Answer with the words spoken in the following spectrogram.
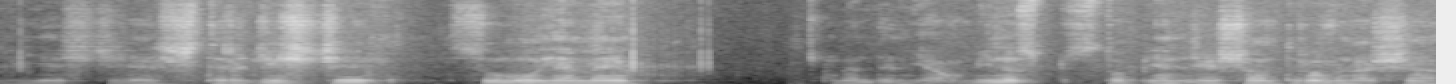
240, sumujemy, będę miał minus 150 równa się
